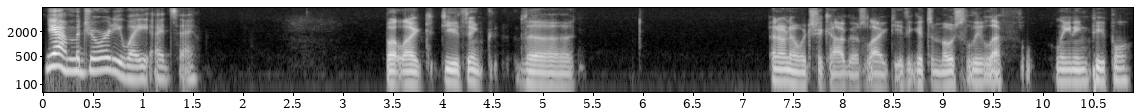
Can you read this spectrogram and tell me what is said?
yeah majority white i'd say but like do you think the I don't know what Chicago's like. Do you think it's mostly left leaning people?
